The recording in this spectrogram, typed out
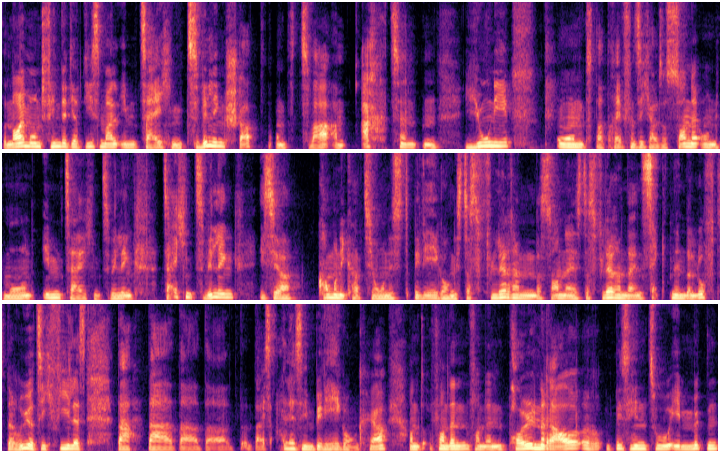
der, Neumond findet ja diesmal im Zeichen Zwilling statt und zwar am 18. Juni und da treffen sich also Sonne und Mond im Zeichen Zwilling. Zeichen Zwilling ist ja Kommunikation, ist Bewegung, ist das Flirren der Sonne, ist das Flirren der Insekten in der Luft, da rührt sich vieles, da, da, da, da, da ist alles in Bewegung. Ja? Und von den, von den Pollenrau bis hin zu eben Mücken,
